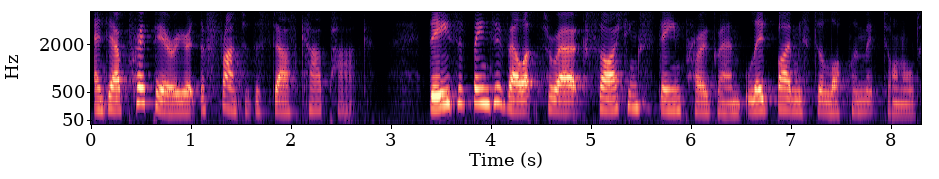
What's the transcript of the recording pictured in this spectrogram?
and our prep area at the front of the staff car park. These have been developed through our exciting STEAM program led by Mr Lachlan McDonald.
